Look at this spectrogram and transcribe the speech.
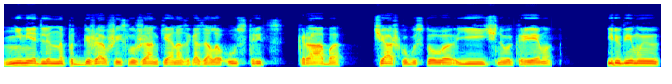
Немедленно подбежавшей служанке она заказала устриц, краба, чашку густого яичного крема и любимую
